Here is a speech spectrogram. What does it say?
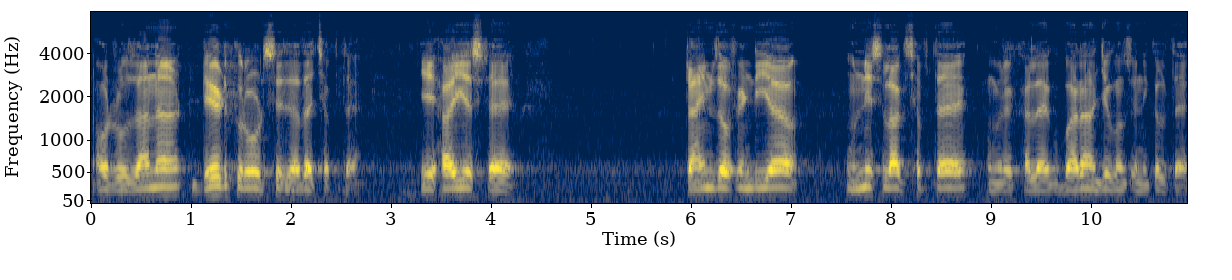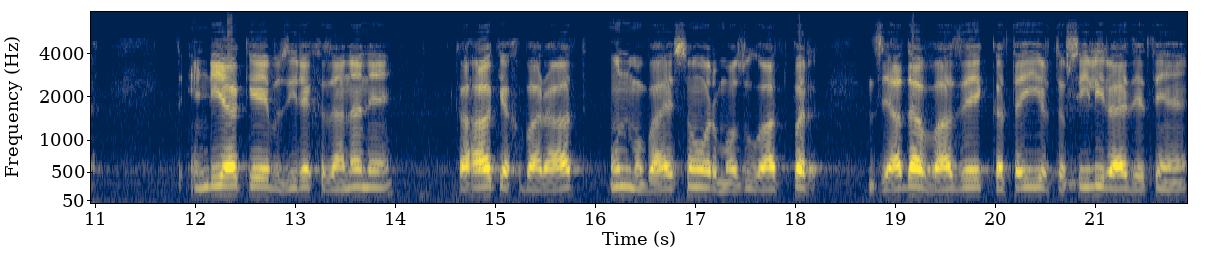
اور روزانہ ڈیڑھ کروڑ سے زیادہ چھپتا ہے۔ یہ ہائیسٹ ہے۔ ٹائمز آف انڈیا انیس لاکھ چھپتا ہے، میرا خیال ہے بارہ جگہوں سے نکلتا ہے۔ تو انڈیا کے وزیر خزانہ نے کہا کہ اخبارات ان مباحثوں اور موضوعات پر زیادہ واضح، قطعی اور تفصیلی رائے دیتے ہیں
